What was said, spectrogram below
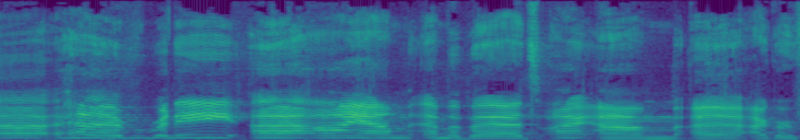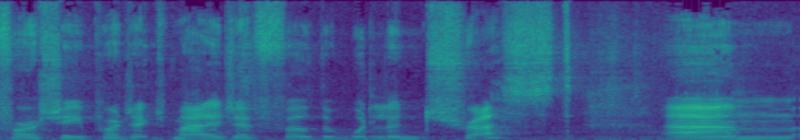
Uh, everybody. Uh, I am Emma Bird. I am uh, agroforestry project manager for the Woodland Trust. Um,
